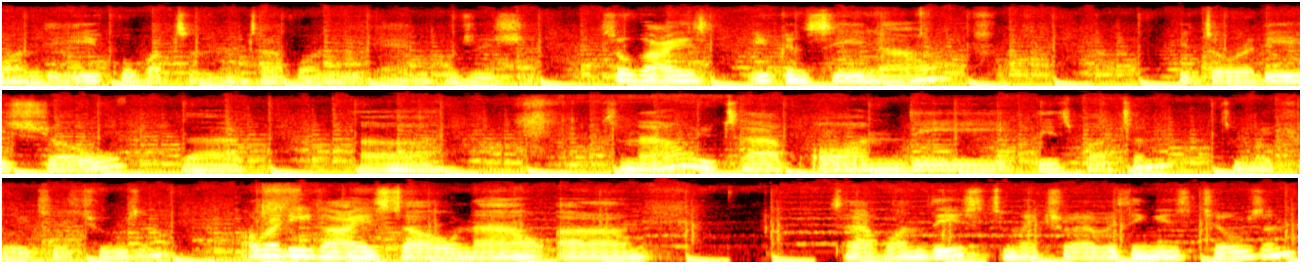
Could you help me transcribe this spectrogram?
on the equal button and tap on the end position. So guys you can see now it's already show that uh, so now you tap on the this button to make sure it's chosen. Already guys so now um, tap on this to make sure everything is chosen.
